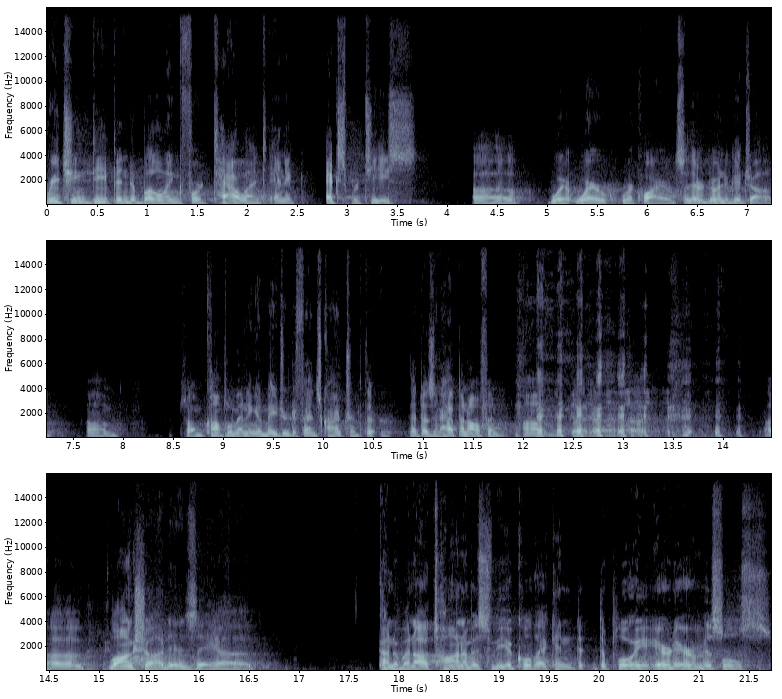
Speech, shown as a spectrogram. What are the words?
reaching deep into Boeing for talent and expertise where, where required. So they're doing a good job. Um, so I'm complimenting a major defense contractor. That doesn't happen often. Um, but uh, uh, uh, Longshot is a uh, kind of an autonomous vehicle that can deploy air-to-air missiles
